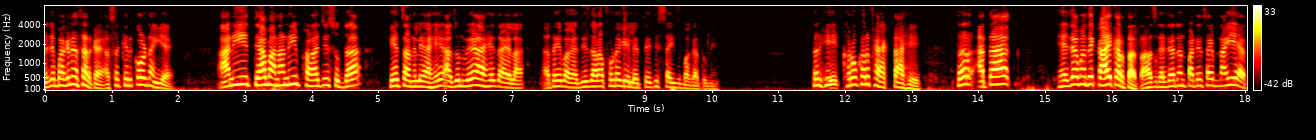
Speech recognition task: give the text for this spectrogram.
म्हणजे बघण्यासारखं आहे. असं किरकोळ नाही आहे आणि त्या मानाने फळाची सुद्धा हे चांगले आहे. अजून वेळ आहे जायला. आता हे बघा जी जरा पुढे गेले त्याची साईज बघा तुम्ही. तर ही खरोखर फॅक्ट आहे. तर आता ह्याच्यामध्ये काय करतात? आज गजानन पाटील साहेब नाही आहेत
